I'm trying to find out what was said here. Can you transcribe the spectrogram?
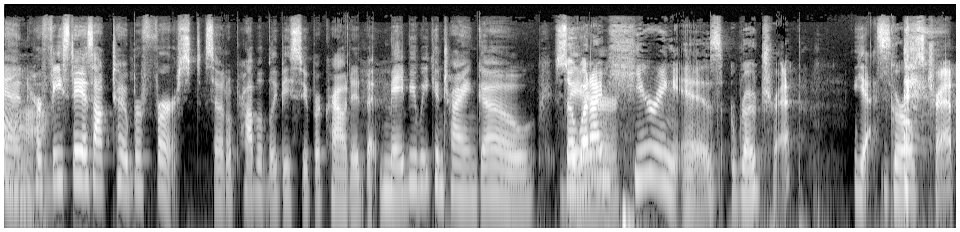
And her feast day is October 1st. So it'll probably be super crowded, but maybe we can try and go. So there. what I'm hearing is road trip. Yes. Girls trip.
